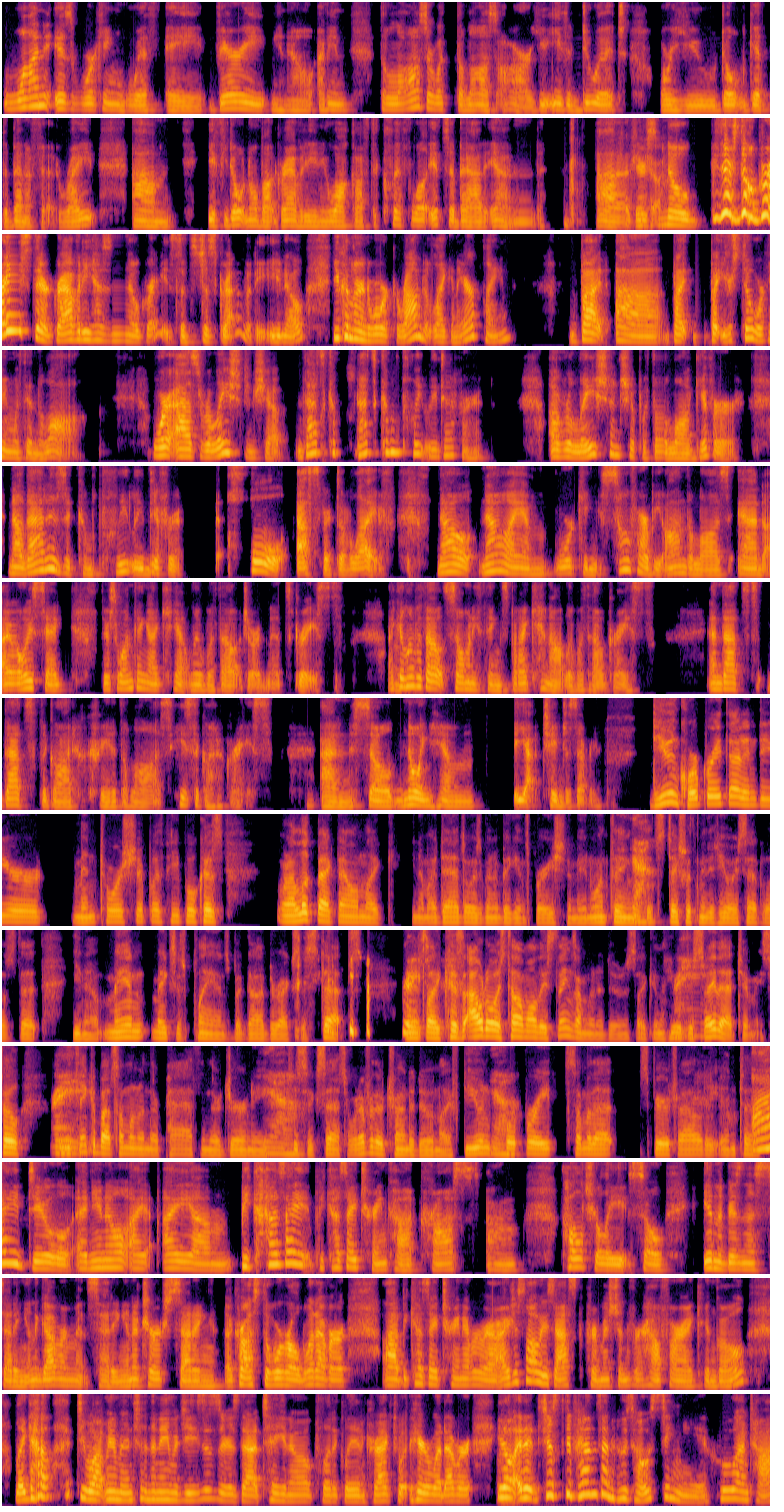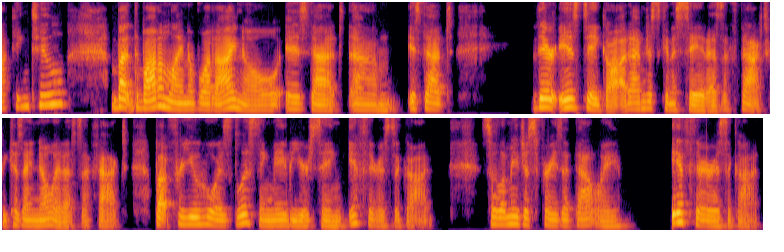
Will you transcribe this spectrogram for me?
one is working with a very, you know, I mean, the laws are what the laws are. You either do it or you don't get the benefit, right? Um, if you don't know about gravity and you walk off the cliff, well, it's a bad end. Uh, there's Yeah. no there's no grace there. Gravity has no grace. It's just gravity, you know. You can learn to work around it like an airplane, but uh, but but you're still working within the law. Whereas relationship, that's that's completely different a relationship with the lawgiver. Now that is a completely different whole aspect of life. Now, now I am working so far beyond the laws. And I always say there's one thing I can't live without, Jordan. It's grace. I can live Mhm. without so many things, but I cannot live without grace. And that's that's the God who created the laws. He's the God of grace. And so knowing him, yeah, changes everything. Do you incorporate that into your mentorship with people? Because when I look back now, I'm like, you know, my dad's always been a big inspiration to me. And one thing Yeah. that sticks with me that he always said was that, you know, man makes his plans, but God directs his steps. And it's like, because I would always tell him all these things I'm going to do. And it's like, and he would just say that to me. So when you think about someone on their path and their journey Yeah. to success or whatever they're trying to do in life, do you Yeah. incorporate some of that spirituality into? I do. And you know, I I um because I because I train co- cross um culturally, so in the business setting, in the government setting, in a church setting, across the world, whatever, uh, because I train everywhere, I just always ask permission for how far I can go. Like, how do you want me to mention the name of Jesus, or is that to, you know, politically incorrect here, whatever, you know, and it just depends on who's hosting me, who I'm talking to. But the bottom line of what I know is that um is that there is a God. I'm just going to say it as a fact because I know it as a fact. But for you who is listening, maybe you're saying, if there is a God. So let me just phrase it that way. If there is a God,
